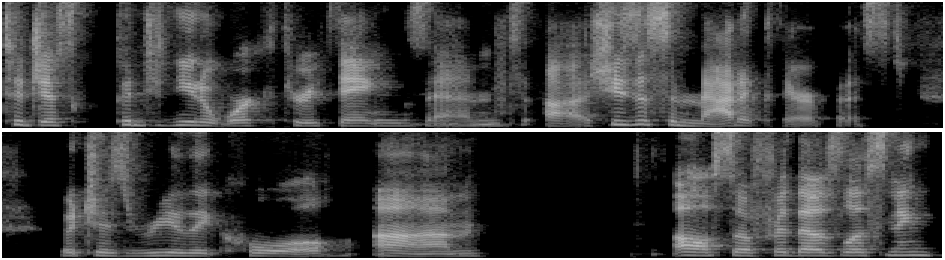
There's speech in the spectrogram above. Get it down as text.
to just continue to work through things. And uh, she's a somatic therapist, which is really cool. Um, also, for those listening,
